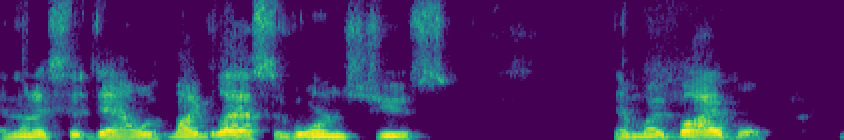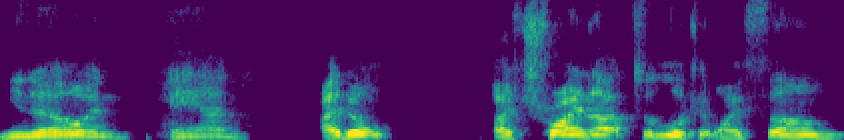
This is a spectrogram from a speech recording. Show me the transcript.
and then I sit down with my glass of orange juice and my Bible, you know, and and I don't I try not to look at my phone.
